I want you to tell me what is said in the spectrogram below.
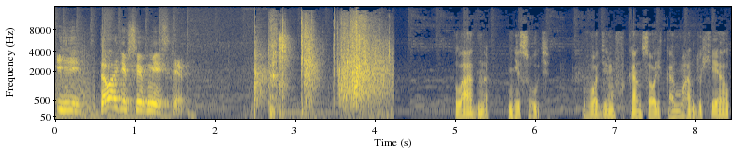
И давайте все вместе. Ладно, не суть. Вводим в консоль команду help,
